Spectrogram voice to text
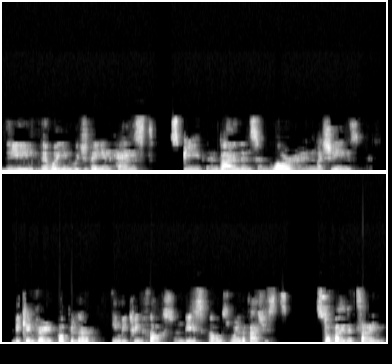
the, the way in which they enhanced speed and violence and war and machines, became very popular in between thugs, and these thugs were the fascists. So by the time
